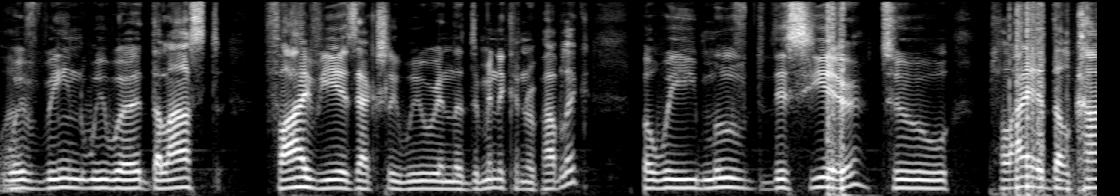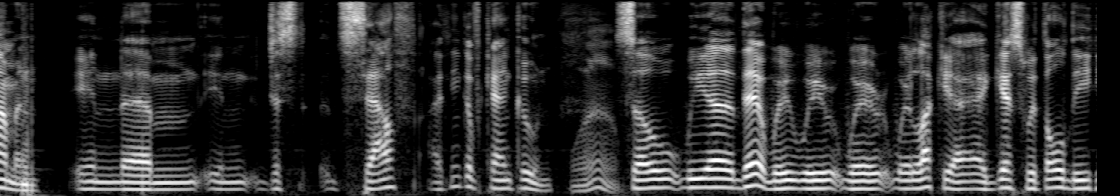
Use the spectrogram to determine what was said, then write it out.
We've been we were the last five years actually we were in the Dominican Republic, but we moved this year to Playa del Carmen in um, in just south I think of Cancun. Wow. So we are there. We we we're we're lucky I I guess with all the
